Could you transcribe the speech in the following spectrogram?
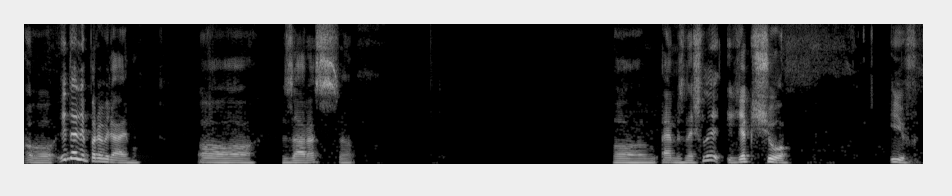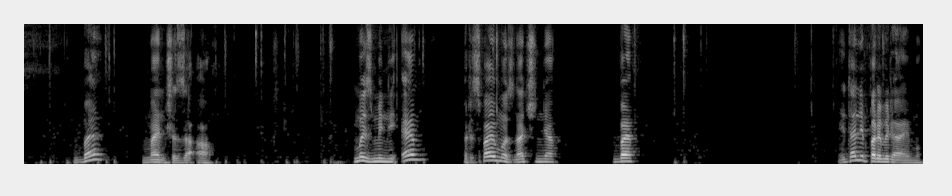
О, І далі перевіряємо. О, Зараз. О, M знайшли. Якщо if B менше за A, ми зміні M присваємо значення B. І далі перевіряємо.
